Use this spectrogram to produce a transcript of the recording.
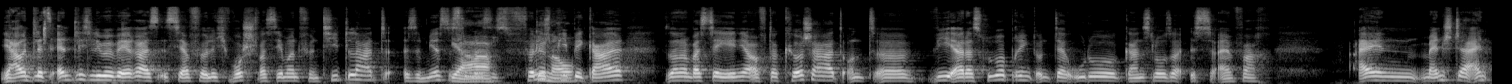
Ja, und letztendlich, liebe Vera, es ist ja völlig wurscht, was jemand für einen Titel hat. Also mir ist es ja, zumindest völlig genau. egal, sondern was derjenige auf der Kirsche hat und äh, wie er das rüberbringt. Und der Udo Ganzloser ist einfach ein Mensch, der ein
